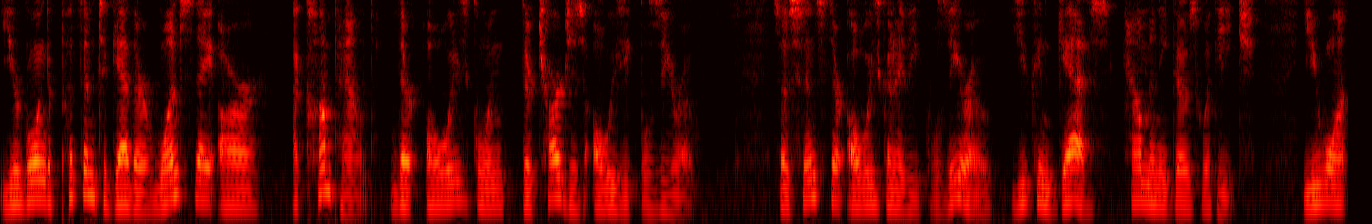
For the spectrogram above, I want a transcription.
you're going to put them together once they are a compound. They're always going their charges always equal zero. So since they're always going to equal zero, you can guess how many goes with each. You want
